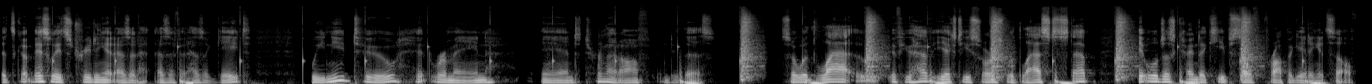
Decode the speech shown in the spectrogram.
it's got, basically it's treating it as it as if it has a gate. We need to hit remain and turn that off and do this. So with la if you have ext source with last step, it will just kind of keep self-propagating itself.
